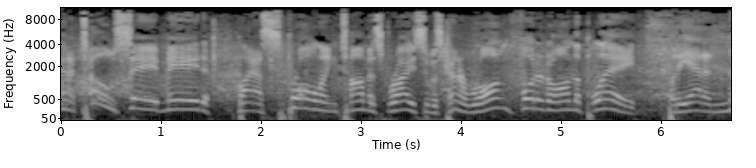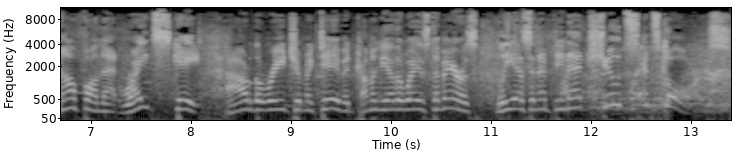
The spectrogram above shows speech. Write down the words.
and a toe save made by a sprawling Thomas Greiss who was kind of wrong-footed on the play, but he had enough on that right skate out of the reach of McDavid. Coming the other way is Tavares. Lee has an empty net, shoots and scores.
